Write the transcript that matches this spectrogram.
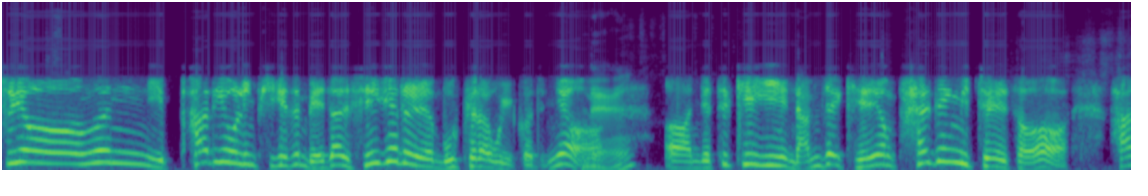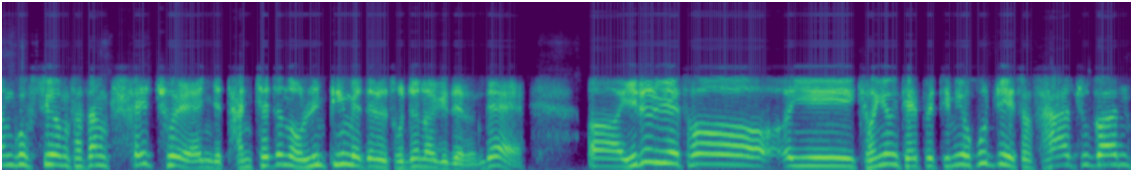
수영은 이 파리올림픽에서 메달 3개를 목표로 하고 있거든요. 네. 어, 이제 특히 이 남자 계영 800m에서 한국 수영 사상 최초의 이제 단체전 올림픽 메달을 도전하게 되는데, 어, 이를 위해서 이 경영 대표팀이 호주에서 4주간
